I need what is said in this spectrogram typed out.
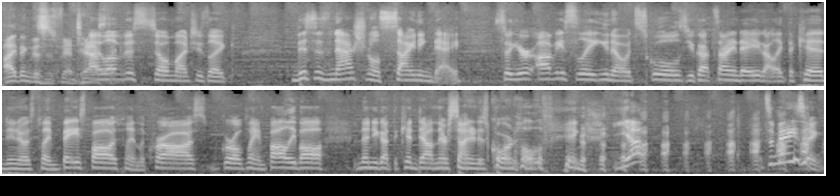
I think this is fantastic. I love this so much. He's like, this is National Signing Day. So you're obviously, you know, at schools, you got signing day, you got like the kid, you know, is playing baseball, is playing lacrosse, girl playing volleyball, and then you got the kid down there signing his cornhole thing. yep. It's amazing.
